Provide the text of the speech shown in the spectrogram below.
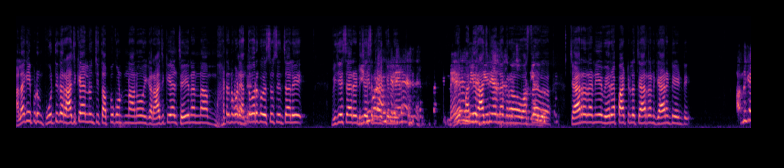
అలాగే ఇప్పుడు పూర్తిగా రాజకీయాల నుంచి తప్పుకుంటున్నాను. ఇక రాజకీయాలు చేయనన్న మాటను కూడా ఎంతవరకు విశ్వసించాలి? విజయసాయి రెడ్డి ఇది చేసిన రేపు మళ్ళీ దీన్ని రాజకీయాల్లోకి రా- serious గా వస్తే. చేరరని వేరే పార్టీలో చేరరని గ్యారంటీ ఏంటి? అందుకే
